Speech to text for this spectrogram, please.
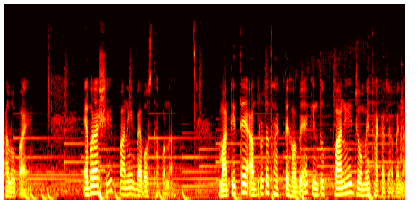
আলো পায়। এবার আসি পানি ব্যবস্থাপনা। মাটিতে আর্দ্রতা থাকতে হবে, কিন্তু পানি জমে থাকা যাবে না।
